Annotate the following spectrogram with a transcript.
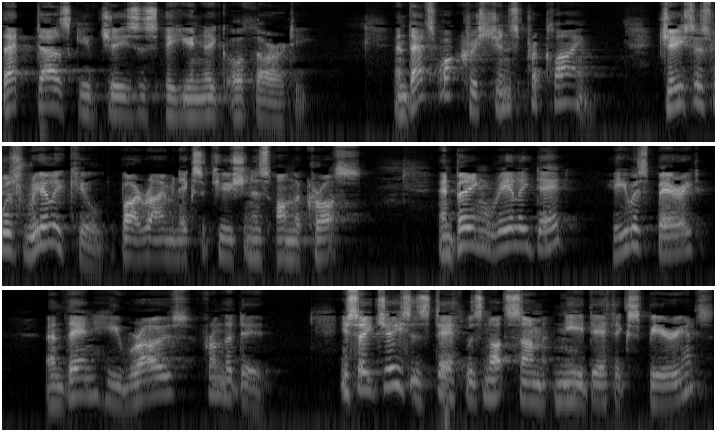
that does give Jesus a unique authority. And that's what Christians proclaim. Jesus was really killed by Roman executioners on the cross. And being really dead, he was buried, and then he rose from the dead. You see, Jesus' death was not some near death experience,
